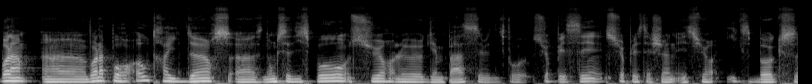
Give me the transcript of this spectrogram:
Voilà, euh, voilà pour Outriders. Euh, donc, c'est dispo sur le Game Pass, c'est dispo sur PC, sur PlayStation et sur Xbox.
